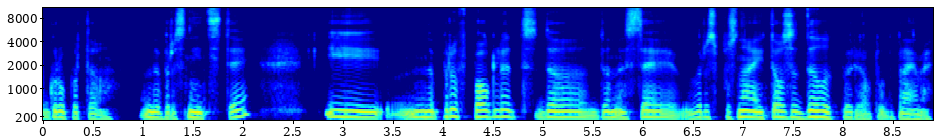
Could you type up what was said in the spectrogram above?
групата на връзниците и на пръв поглед да, да не се разпознае и то за дълъг период от време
